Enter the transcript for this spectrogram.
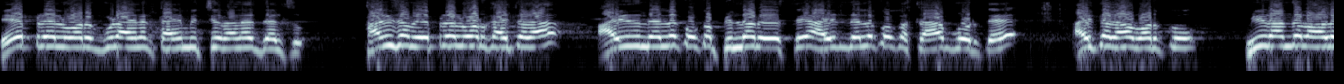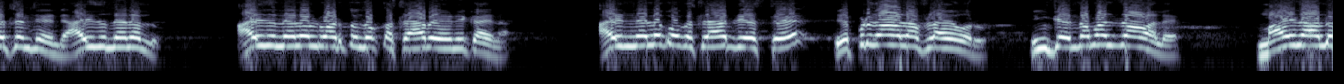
ఏప్రిల్ వరకు కూడా ఆయనకు టైం ఇచ్చారు అనేది తెలుసు. కనీసం ఏప్రిల్ వరకు అవుతుందా ఐదు నెలలకు ఒక పిల్లర్ వేస్తే ఐదు నెలలకు ఒక స్లాబ్ కొడితే అవుతుందా వరకు? మీరందరూ ఆలోచన చేయండి. ఐదు నెలలు. ఐదు నెలలు పడుతుంది ఒక స్లాబ్ వేయడానికి ఆయన. ఐదు నెలలకు ఒక స్లాబ్ చేస్తే ఎప్పుడు కావాలి ఆ ఫ్లైఓవర్ ఇంకెంతమంది కావాలి? మైనాలు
